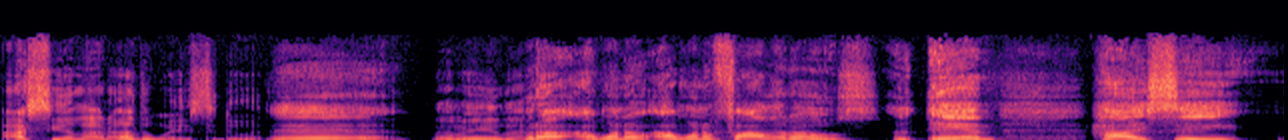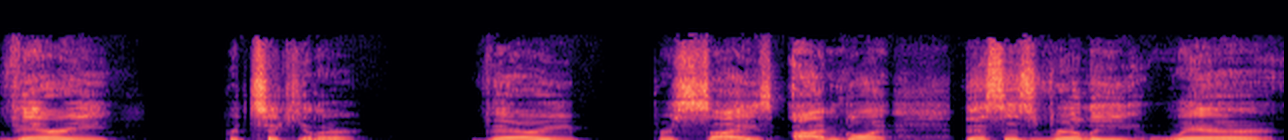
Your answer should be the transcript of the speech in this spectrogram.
I see a lot of other ways to do it. Yeah. You know what I mean, like, But I want to I want to follow those. And high C, very particular, very precise. I'm going. This is really where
